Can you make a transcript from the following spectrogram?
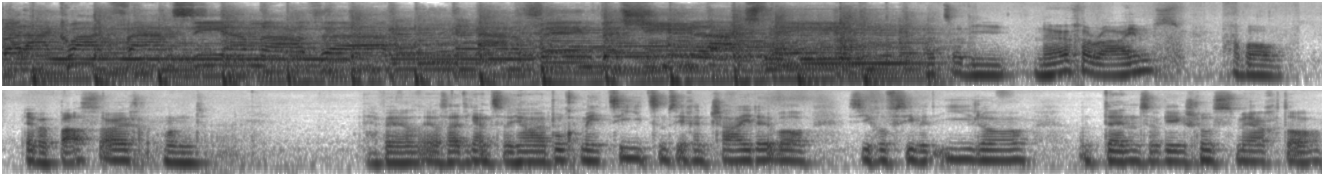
But I quite fancy a mother. And I think that she likes me. Halt so die näheren Rhymes, aber eben passt euch und eben, er, sagt die ganze Zeit, ja, er braucht mehr Zeit, um sich zu entscheiden, ob er sich auf sie einlassen und dann so gegen Schluss merkt er,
